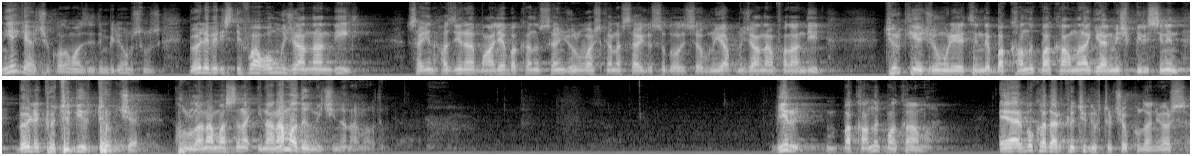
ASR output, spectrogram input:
Niye gerçek olamaz dedim biliyor musunuz? Böyle bir istifa olmayacağından değil. Sayın Hazine Maliye Bakanı, Sayın Cumhurbaşkanı'na saygısı dolayısıyla bunu yapmayacağından falan değil. Türkiye Cumhuriyeti'nde bakanlık makamına gelmiş birisinin böyle kötü bir Türkçe kullanamasına inanamadığım için inanamadım. bir bakanlık makamı eğer bu kadar kötü bir Türkçe kullanıyorsa,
